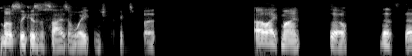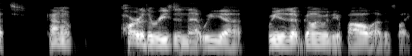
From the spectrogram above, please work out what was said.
mostly because of size and weight constraints. But I like mine, so that's that's kind of part of the reason that we uh, we ended up going with the Apollo 11. It's like,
